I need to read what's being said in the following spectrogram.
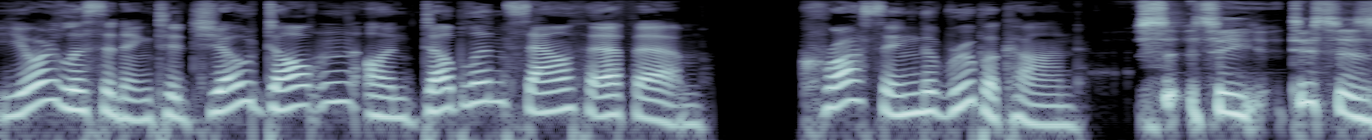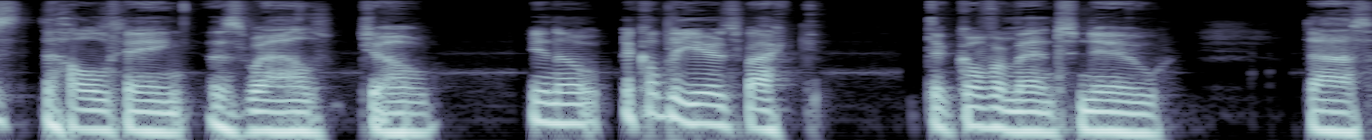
You're listening to Joe Dalton on Dublin South FM, crossing the Rubicon. See, this is the whole thing as well, Joe. You know, a couple of years back, the government knew that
